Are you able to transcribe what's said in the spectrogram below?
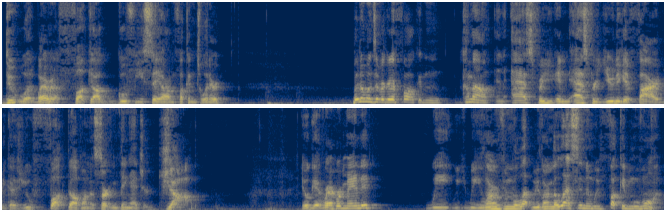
do what, whatever the fuck y'all goofy say on fucking Twitter. But no one's ever gonna fucking come out and ask for you and ask for you to get fired because you fucked up on a certain thing at your job. You'll get reprimanded. We we, learn from the le- we learn the lesson and we fucking move on.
